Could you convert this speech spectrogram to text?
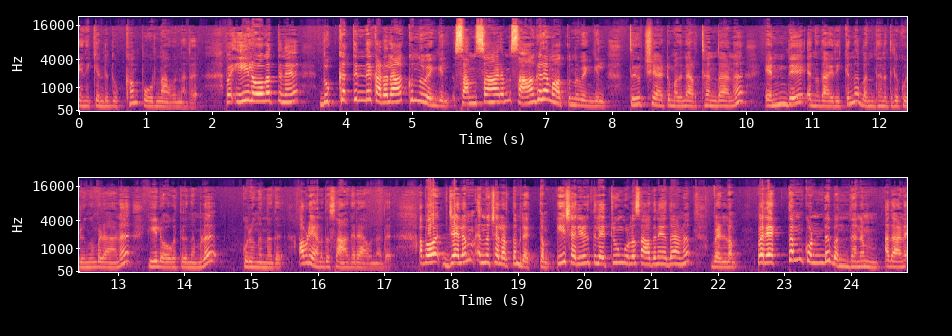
എനിക്കെന്റെ ദുഃഖം പൂർണമാവുന്നത് അപ്പോൾ ഈ ലോകത്തിന് ദുഃഖത്തിന്റെ കടലാക്കുന്നുവെങ്കിൽ സംസാരം സാഗരമാക്കുന്നുവെങ്കിൽ തീർച്ചയായിട്ടും അതിന്റെ അർത്ഥം എന്താണ്? എന്റെ എന്നതായിരിക്കുന്ന ബന്ധനത്തിൽ കുരുങ്ങുമ്പോഴാണ് ഈ ലോകത്തിൽ നമ്മൾ കുരുങ്ങുന്നത്. അവിടെയാണിത് സാഗരാവുന്നത്. അപ്പോൾ ജലം എന്ന് അർത്ഥം രക്തം. ഈ ശരീരത്തിൽ ഏറ്റവും കൂടുതൽ സാധനം ഏതാണ്? വെള്ളം. അപ്പോൾ രക്തം കൊണ്ട് ബന്ധനം അതാണ്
